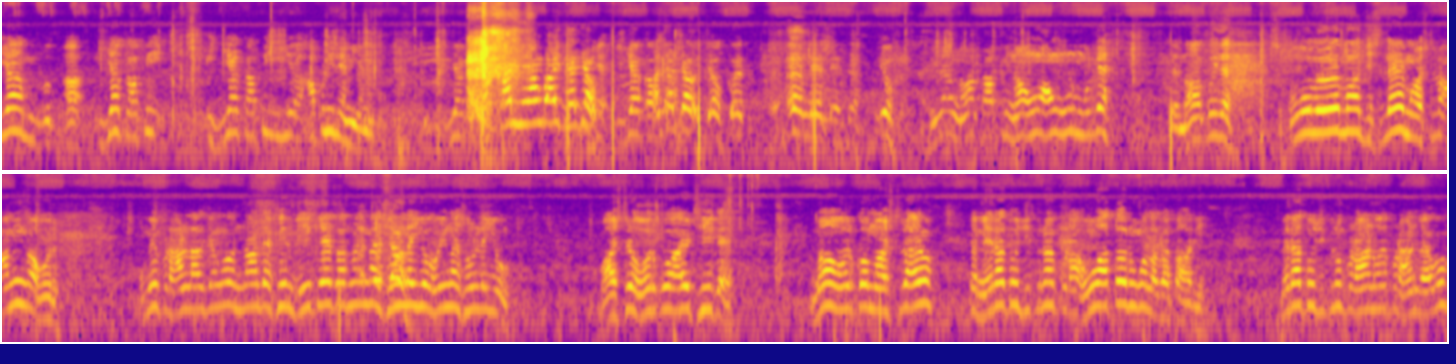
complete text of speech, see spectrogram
या या कापी या कापी अपनी लेनी है। ना या कल नहीं आऊँगा दे जाओ। या कापी। जाओ जाओ ले ले जा। बिना ना कापी ना हूँ आऊँ हूँ मुर्गे। ते ना कोई दे स्कूल में जिसले मास्टर आवेंगा और मैं पढ़ाने लग जाऊँगा ना दे फिर भी क्या करना इनका सुन लियो इनका सुन लियो। मास्टर और को आए ठीक है ना और को मास्टर आयो तो मेरा तो जितना पढ़ा हूँ आतो रहूँगा लगातार ही। मेरा तो जितना पढ़ान हो पढ़ान बैगो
